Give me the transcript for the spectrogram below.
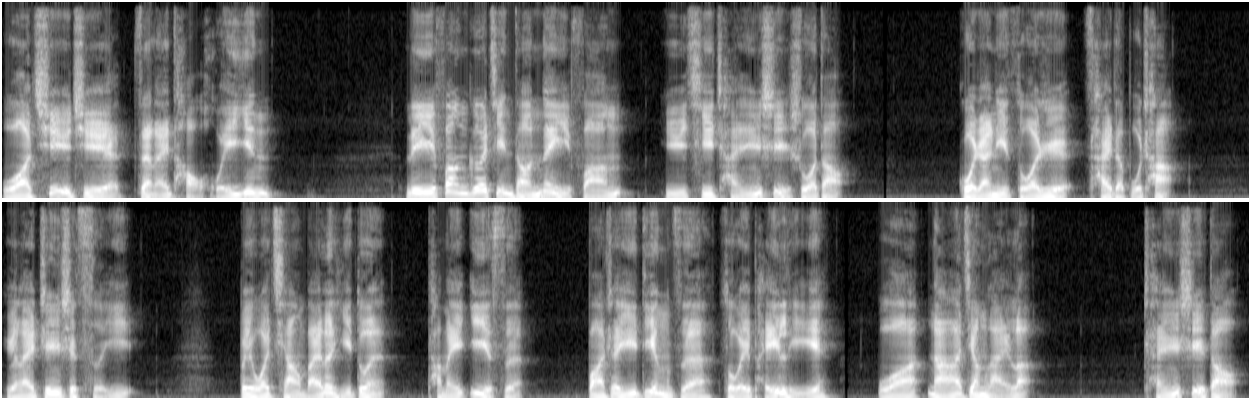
我去去，再来讨回音。李方哥进到内房，与其陈氏说道：“果然你昨日猜的不差，原来真是此意。被我抢白了一顿，他没意思，把这一锭子作为赔礼，我拿将来了。”陈氏道：“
